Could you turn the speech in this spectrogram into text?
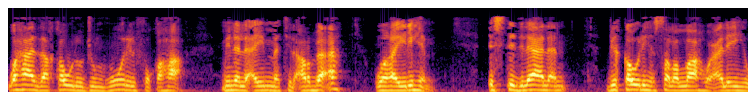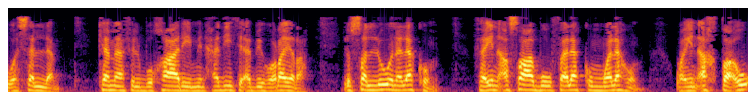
وهذا قول جمهور الفقهاء من الأئمة الأربعة وغيرهم استدلالا بقوله صلى الله عليه وسلم كما في البخاري من حديث أبي هريرة يصلون لكم فإن أصابوا فلكم ولهم وإن أخطأوا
